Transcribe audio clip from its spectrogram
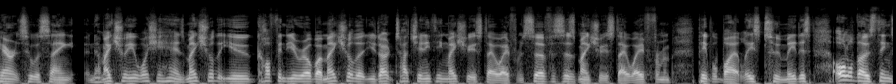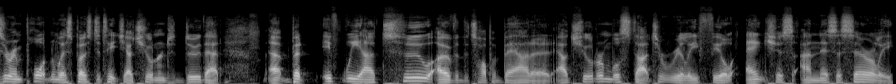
parents who are saying, now make sure you wash your hands, make sure that you cough into your elbow, make sure that you don't touch anything, make sure you stay away from surfaces, make sure you stay away from people by at least two meters. All of those things are important. We're supposed to teach our children to do that. Uh, but if we are too over the top about it, our children will start to really feel anxious unnecessarily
